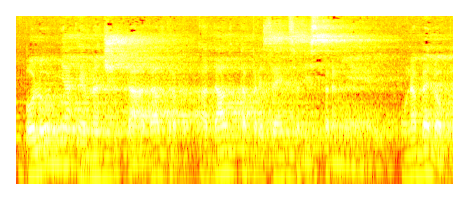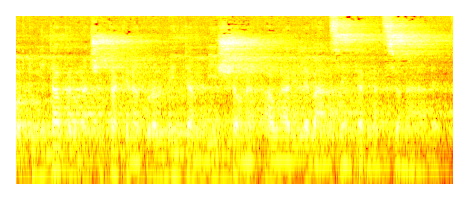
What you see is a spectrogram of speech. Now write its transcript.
Bologna è una città ad alta, ad alta, presenza di stranieri, una bella opportunità per una città che naturalmente ambisce a una, a una rilevanza internazionale.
